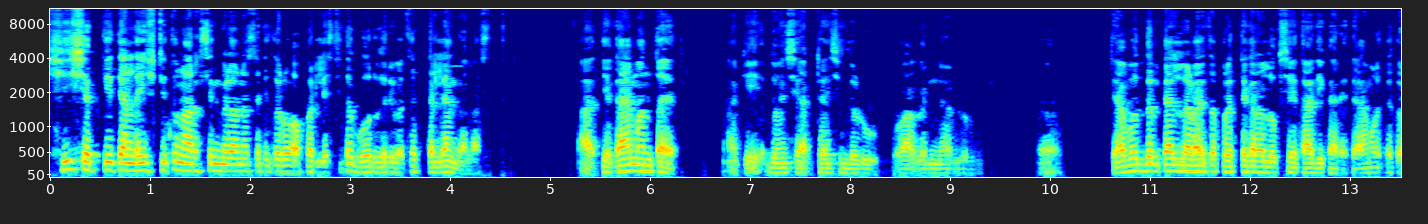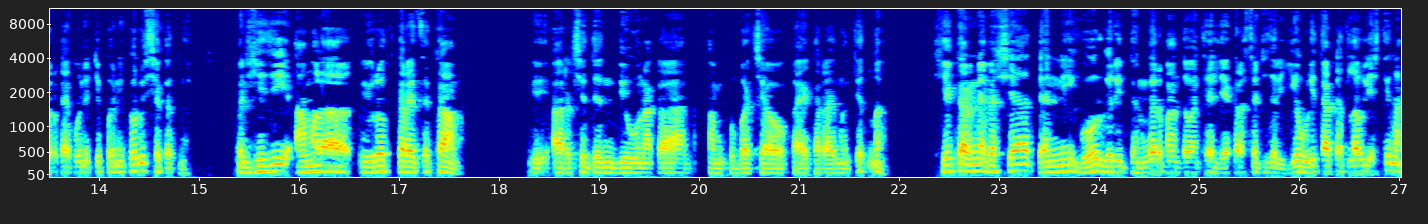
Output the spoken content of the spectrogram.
ही शक्ती त्यांना इष्टीतून आरक्षण मिळवण्यासाठी जर वापरली असती तर गोरगरिबाचं कल्याण झालं असतं. ते काय म्हणतायत? की दोनशे अठ्ठ्याऐंशी लढू वागणणार लढू. त्याबद्दल काय लढायचा? प्रत्येकाला लोकशाहीत अधिकार आहे. त्यामुळे त्याच्यावर काय कोणी टिप्पणी करूच शकत नाही. पण ही जी आम्हाला विरोध करायचं काम आरक्षण देऊ नका आमक बचाव काय कराय म्हणतात ना हे करण्यापेक्षा त्यांनी गोरगरीब धनगर बांधवांच्या लेकरासाठी जर एवढी ताकद लावली असती ना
